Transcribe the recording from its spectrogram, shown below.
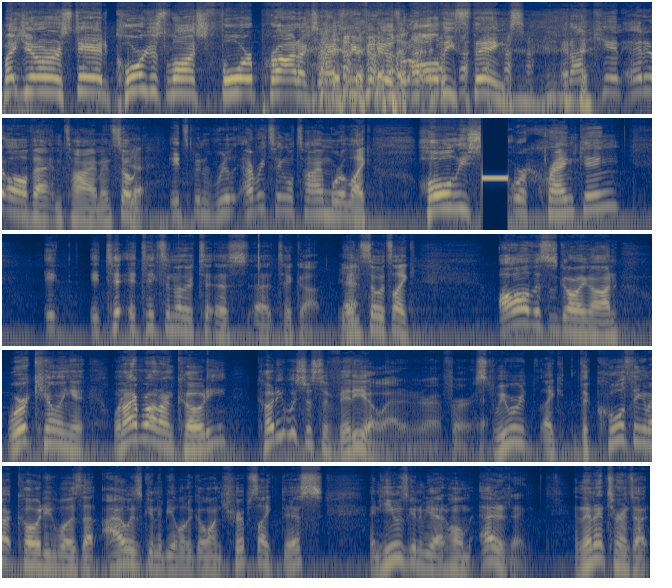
Mike, you don't understand. Core just launched four products and I have to do videos on all these things and I can't edit all that in time. And so Yeah. it's been really every single time we're like, holy shit, we're cranking. It it, t- it takes another t- uh, uh, tick up. Yeah. And so it's like all this is going on. We're killing it. When I brought on Cody, Cody was just a video editor at first. We were like the cool thing about Cody was that I was going to be able to go on trips like this, and he was going to be at home editing. And then it turns out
